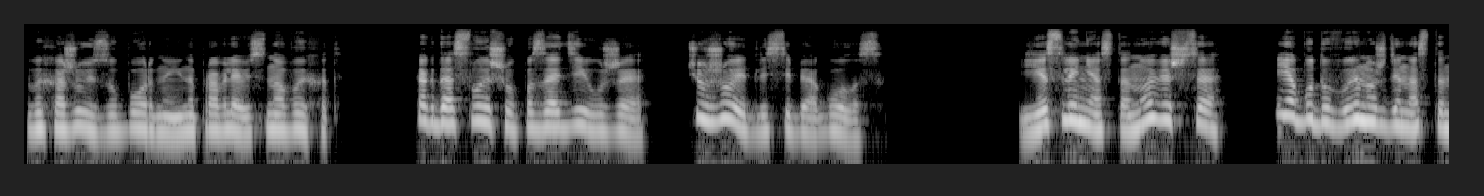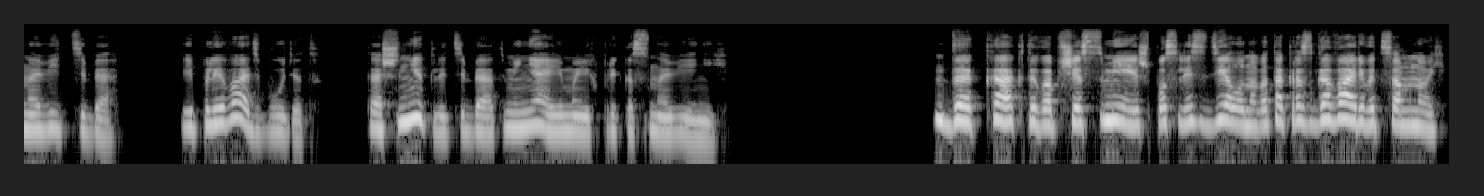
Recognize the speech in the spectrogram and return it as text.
Выхожу из уборной и направляюсь на выход, когда слышу позади уже чужой для себя голос. «Если не остановишься, я буду вынужден остановить тебя. И плевать будет, тошнит ли тебя от меня и моих прикосновений». «Да как ты вообще смеешь после сделанного так разговаривать со мной?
